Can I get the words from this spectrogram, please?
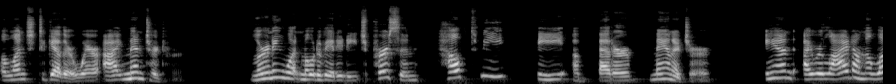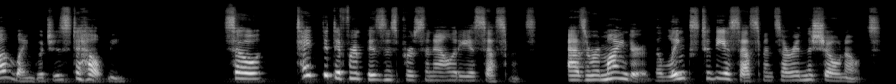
a lunch together where I mentored her. Learning what motivated each person helped me be a better manager and I relied on the love languages to help me. So take the different business personality assessments. As a reminder, the links to the assessments are in the show notes.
